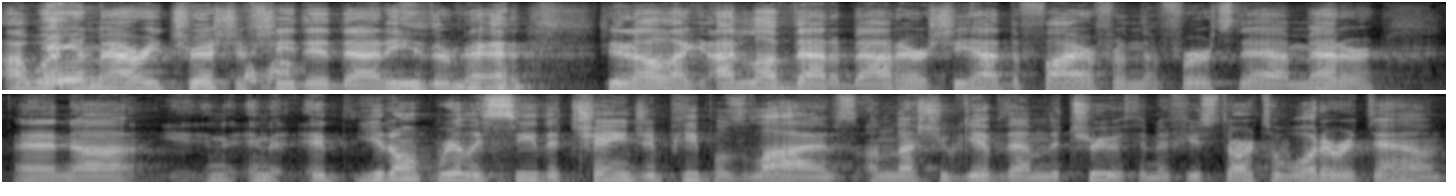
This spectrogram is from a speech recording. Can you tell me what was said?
I wouldn't have and- married Trish if she on. did that either, man. You know, like, I love that about her. She had the fire from the first day I met her. And, uh, and- and it, you don't really see the change in people's lives unless you give them the truth. And if you start to water it down,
